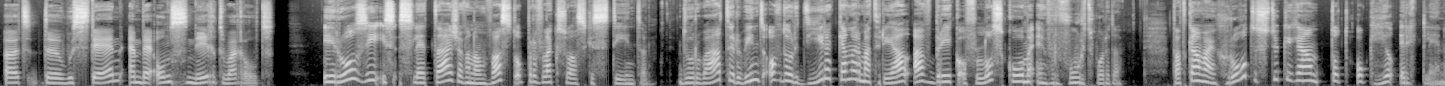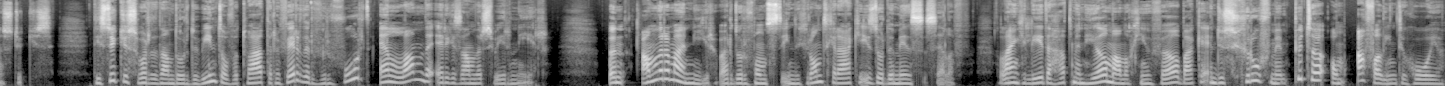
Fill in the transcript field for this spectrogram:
uit de woestijn en bij ons neerdwarrelt. Erosie is slijtage van een vast oppervlak zoals gesteente. Door water, wind of door dieren kan er materiaal afbreken of loskomen en vervoerd worden. Dat kan van grote stukken gaan tot ook heel erg kleine stukjes. Die stukjes worden dan door de wind of het water verder vervoerd en landen ergens anders weer neer. Een andere manier waardoor vondsten in de grond geraken is door de mens zelf. Lang geleden had men helemaal nog geen vuilbakken en dus groef men putten om afval in te gooien.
